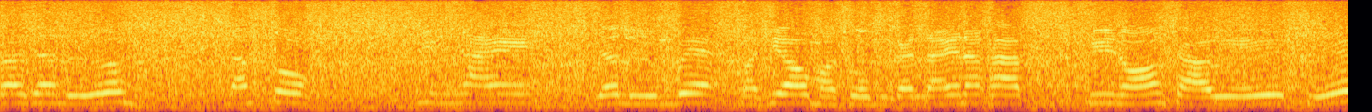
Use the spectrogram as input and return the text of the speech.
ก็จะลืมน้ำตก กิมไงอย่าลืมแวะมาเที่ยวมาชมกันได้นะครับ พี่น้องชาวเอเชีย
